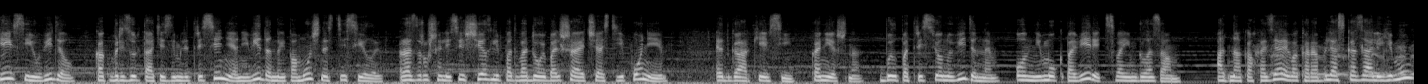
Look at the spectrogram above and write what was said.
Кейси увидел, как в результате землетрясения невиданной по мощности силы, разрушились и исчезли под водой большая часть Японии. Эдгар Кейси, конечно, был потрясен увиденным, он не мог поверить своим глазам. Однако хозяева корабля сказали ему,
